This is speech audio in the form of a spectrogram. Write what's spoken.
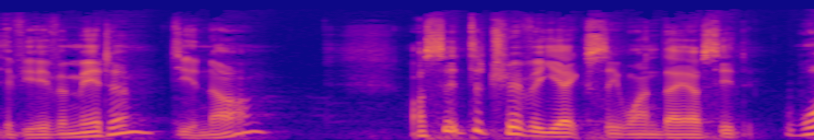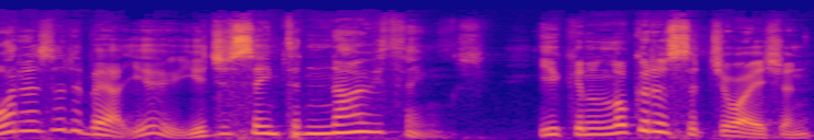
Have you ever met him? Do you know him? I said to Trevor Yaxley one day, I said, What is it about you? You just seem to know things. You can look at a situation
